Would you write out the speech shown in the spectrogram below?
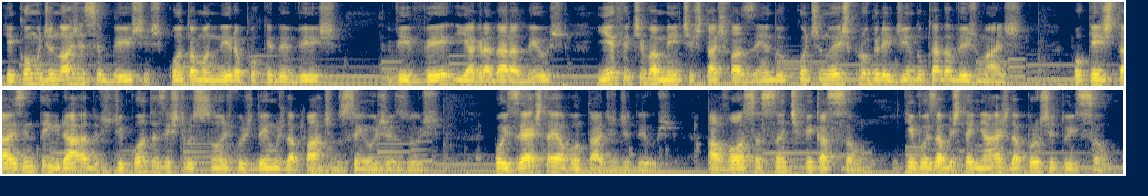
que como de nós recebestes, quanto à maneira por que deveis viver e agradar a Deus, e efetivamente estás fazendo, continueis progredindo cada vez mais porque estáis inteirados de quantas instruções vos demos da parte do Senhor Jesus. Pois esta é a vontade de Deus, a vossa santificação, que vos abstenhais da prostituição,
